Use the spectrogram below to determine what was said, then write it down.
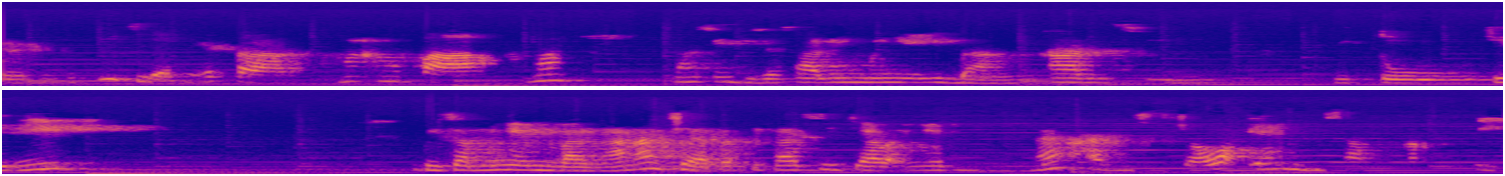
ya itu juga better karena apa? Karena masih bisa saling menyeimbangkan sih gitu. Jadi bisa menyeimbangkan aja ketika si ceweknya dominan ada si cowok yang bisa mengerti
